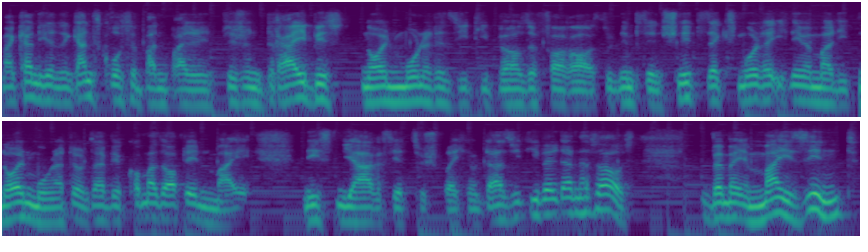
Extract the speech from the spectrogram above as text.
man kann hier eine ganz große Bandbreite, zwischen drei bis neun Monate sieht die Börse voraus. Du nimmst den Schnitt sechs Monate, ich nehme mal die neun Monate und sage, wir kommen also auf den Mai nächsten Jahres jetzt zu sprechen. Und da sieht die Welt anders aus. Und wenn wir im Mai sind,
